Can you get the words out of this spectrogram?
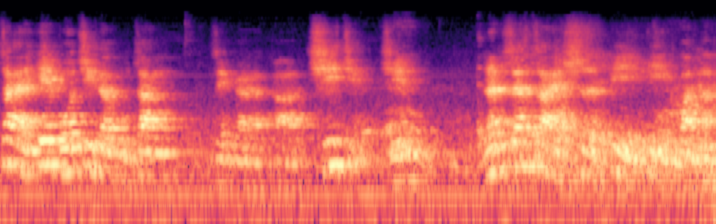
在耶伯记的五章这个啊七节，经，人生在世必必患难，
